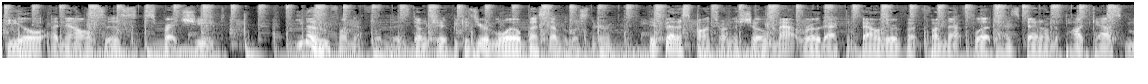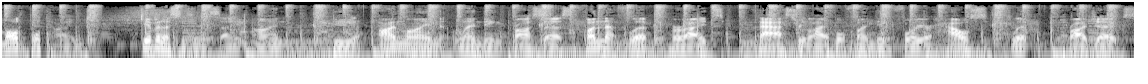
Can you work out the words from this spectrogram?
deal analysis spreadsheet. You know who Fund That Flip is, don't you? Because you're a loyal best ever listener. They've been a sponsor on the show. Matt Rodak, the founder of Fund That Flip, has been on the podcast multiple times given us his insight on the online lending process. Fund That Flip provides fast, reliable funding for your house flip projects.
